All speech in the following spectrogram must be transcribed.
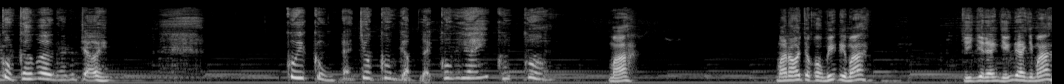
Con cảm ơn ông trời. Cuối cùng đã cho con gặp lại con gái của con. Má. Má nói cho con biết đi, má. Chuyện gì đang diễn ra vậy, má?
